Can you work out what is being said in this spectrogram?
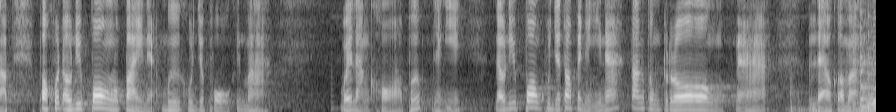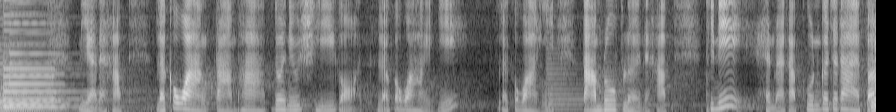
ครับพอคุณเอานิ้วโป้งลงไปเนี่ยมือคุณจะโผล่ขึ้นมา ไว้หลังคอปุ๊บอย่างนี้ แล้วนิ้วโป้งคุณจะต้องเป็นอย่างนี้นะ ตั้งตรงๆนะฮะแล้วก็มาเนี่ยนะครับ แล้วก็วางตามภาพด้วยนิ้วชี้ก่อน แล้วก็วางอย่างนี้ แล้วก็วางอย่างนี้ตามรูปเลยนะครับ ทีนี้เห็นไหมครับ คุณก็จะได้ปั๊บ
